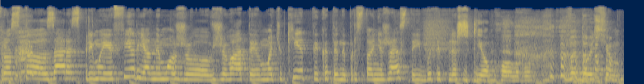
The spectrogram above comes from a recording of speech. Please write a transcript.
Просто зараз прямий ефір, я не можу вживати матюки, тикати непристойні жести і бити пляшки об голову ведучим.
